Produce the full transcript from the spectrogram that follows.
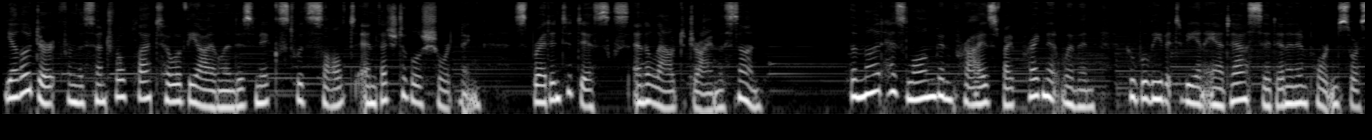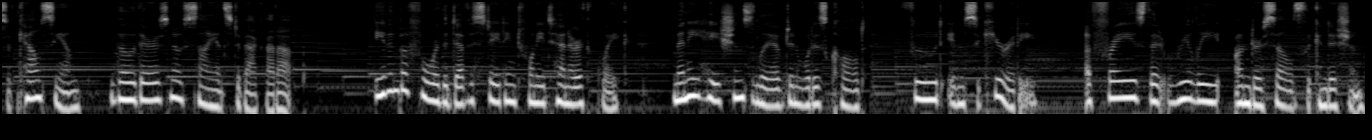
Yellow dirt from the central plateau of the island is mixed with salt and vegetable shortening, spread into discs, and allowed to dry in the sun. The mud has long been prized by pregnant women who believe it to be an antacid and an important source of calcium, though there is no science to back that up. Even before the devastating 2010 earthquake, many Haitians lived in what is called food insecurity, a phrase that really undersells the condition.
